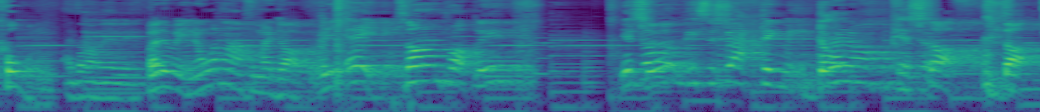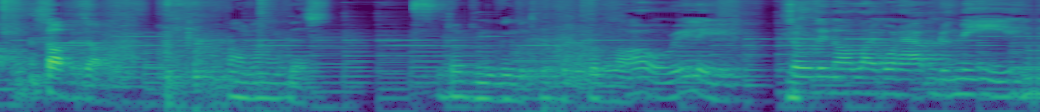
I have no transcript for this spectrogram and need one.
corn. I don't know, maybe. By the way, no one laugh at my dog. Hey, hey, it's not on properly. Your Sir? dog is distracting me. Don't Bruno, piss stop, stop, stop it, dog. Oh, I don't like this. The dog's moving the table quite a lot. Oh, really? Totally not like what happened with me.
